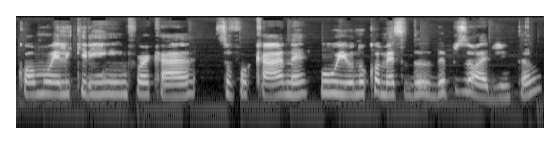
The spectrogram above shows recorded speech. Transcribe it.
como ele queria enforcar, sufocar, né? O Will no começo do, do episódio. Então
